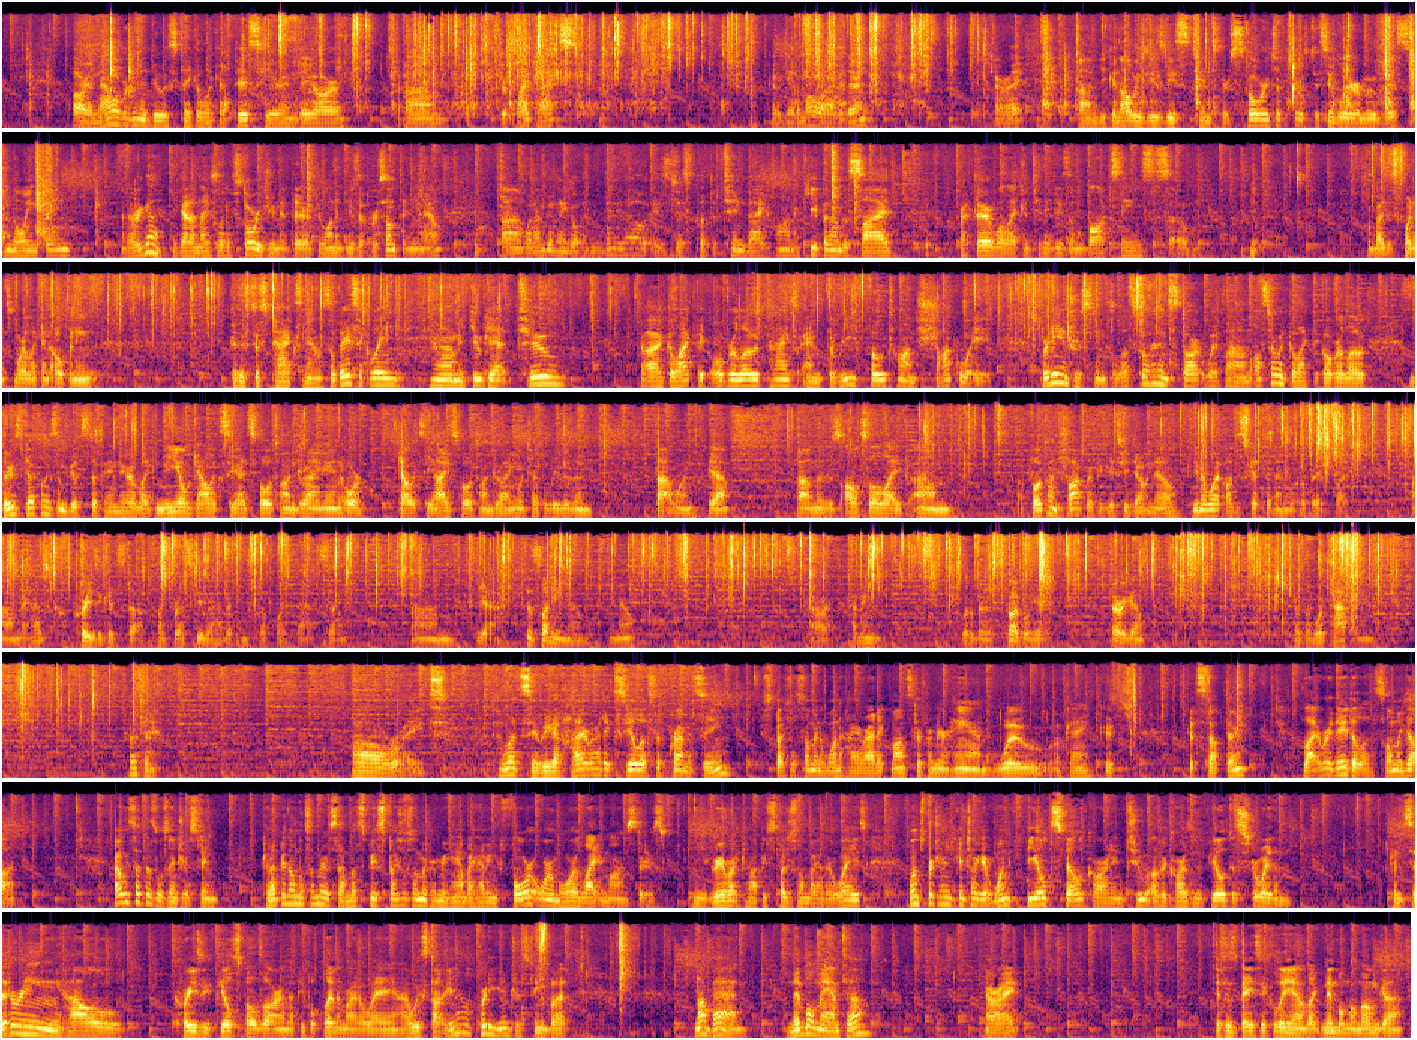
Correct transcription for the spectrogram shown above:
Alright, now what we're to do is take a look at this here, and they are, um, they're five packs. Gotta get them all out of there. Alright, um, you can always use these tins for storage, of course, to simply remove this annoying thing. And there we go, you got a nice little storage unit there if you want to use it for something, you know. Uh, what I'm to go ahead and do though is just put the tin back on and keep it on the side right there while I continue these unboxings, so... Or by this point it's more like an opening because it's just packs now. So basically, um, you get two uh, Galactic Overload packs and three Photon Shockwave. pretty interesting. So let's go ahead and start with, um, I'll start with Galactic Overload. There's definitely some good stuff in here like Neo Galaxy Eyes Photon Dragon or Galaxy Eyes Photon Dragon, which I believe is in that one, yeah. Um, there's also like um, Photon Shockwave, I guess you don't know. You know what, I'll just get to that in a little bit, but um, it has crazy good stuff like Rescue Rabbit and stuff like that, so um, yeah, just letting you know, you know. Alright, having a little bit of struggle here. There we go. I like, what's happening? Okay. Alright. Let's see, we got Hieratic Seal of Supremacy. Special summon one hieratic monster from your hand. Whoa, okay, good good stuff there. Light Ray Daedalus, oh my god. I always thought this was interesting. Cannot be normal summoner set, must be a special summon from your hand by having four or more light monsters. And your graveyard cannot be special summoned by other ways. Once per turn you can target one field spell card and two other cards in the field, destroy them. Considering how crazy field spells are and that people play them right away, I always thought, you know, pretty interesting, but not bad. Nimble Manta. Alright. This is basically uh, like Nimble Momonga.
